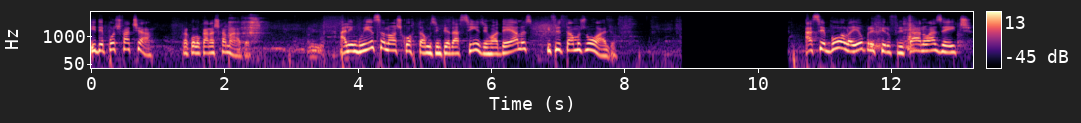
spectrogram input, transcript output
e depois fatiar para colocar nas camadas. A linguiça nós cortamos em pedacinhos, em rodelas e fritamos no óleo. A cebola eu prefiro fritar no azeite.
